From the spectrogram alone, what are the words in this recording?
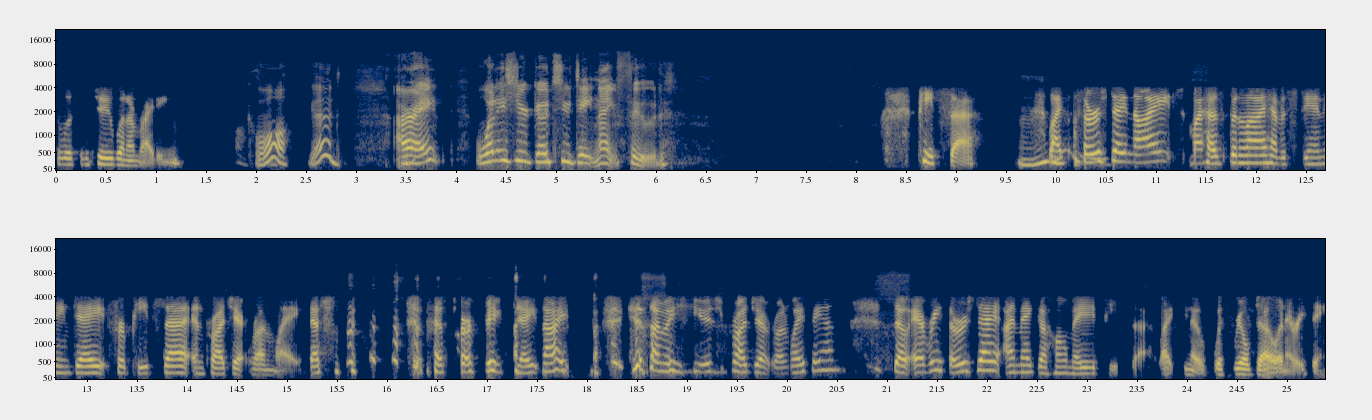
to listen to when I'm writing. Cool. Good. All right. What is your go-to date night food? Pizza. Mhm. Like Thursday night, my husband and I have a standing date for pizza and Project Runway. That's that's our big date night because I'm a huge Project Runway fan. So every Thursday, I make a homemade pizza, like you know, with real dough and everything,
